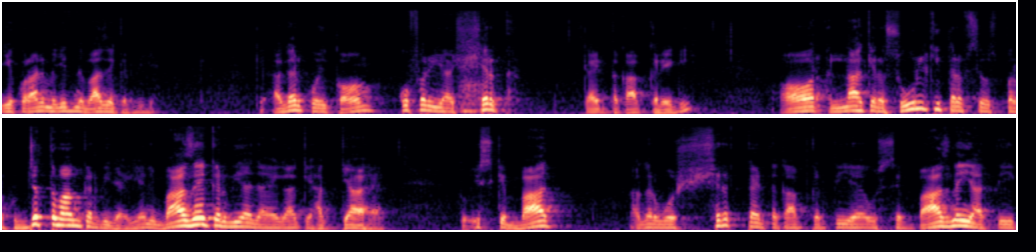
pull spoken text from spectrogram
ये कुरान मजीद ने वाज कर दी है कि अगर कोई कौम कुफ्र या शिरक का इरतकब करेगी और अल्लाह के रसूल की तरफ़ से उस पर हजत तमाम कर दी जाएगी, यानी वाज कर दिया जाएगा कि हक क्या है तो इसके बाद अगर वो शिरक का इरतकब करती है, उससे बाज नहीं आती,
